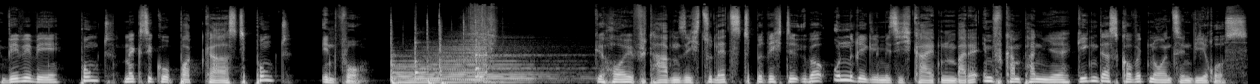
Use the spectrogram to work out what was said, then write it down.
www.mexikopodcast.info. Gehäuft haben sich zuletzt Berichte über Unregelmäßigkeiten bei der Impfkampagne gegen das Covid-19-Virus.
